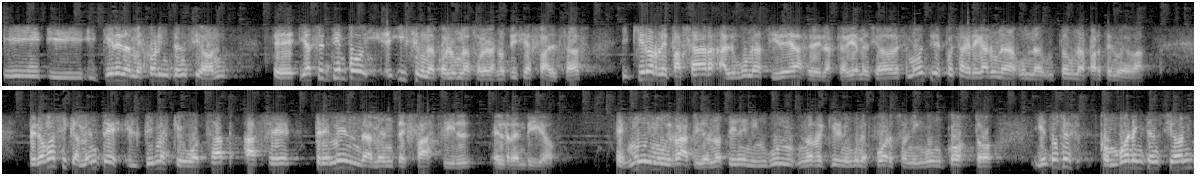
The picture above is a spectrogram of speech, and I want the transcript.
y, y- y tiene la mejor intención. Eh, y hace un tiempo hice una columna sobre las noticias falsas y quiero repasar algunas ideas de las que había mencionado en ese momento y después agregar una, una, toda una parte nueva. Pero básicamente el tema es que WhatsApp hace tremendamente fácil el reenvío. Es muy muy rápido, no tiene ningún, no requiere ningún esfuerzo, ningún costo, y entonces con buena intención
